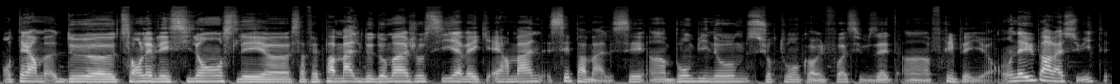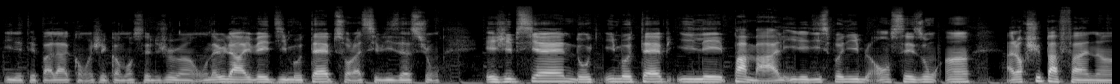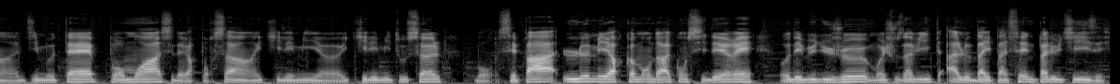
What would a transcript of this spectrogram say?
En termes de... Euh, ça enlève les silences, les, euh, ça fait pas mal de dommages aussi avec Herman, c'est pas mal. C'est un bon binôme, surtout encore une fois si vous êtes un free player. On a eu par la suite, il n'était pas là quand j'ai commencé le jeu, hein, on a eu l'arrivée d'Imhotep sur la civilisation égyptienne. Donc Imhotep, il est pas mal, il est disponible en saison 1 alors je suis pas fan hein, d'Imhotep, pour moi, c'est d'ailleurs pour ça hein, qu'il est, mis, euh, mis tout seul. Bon, c'est pas le meilleur commandant à considérer au début du jeu, moi je vous invite à le bypasser et ne pas l'utiliser.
